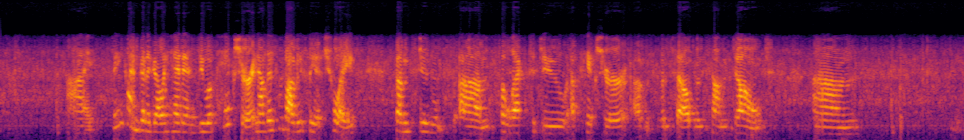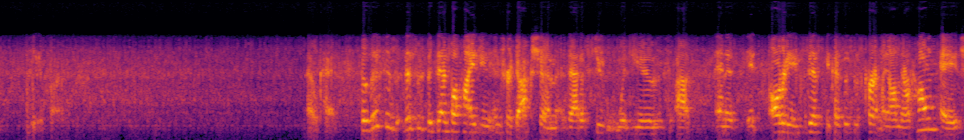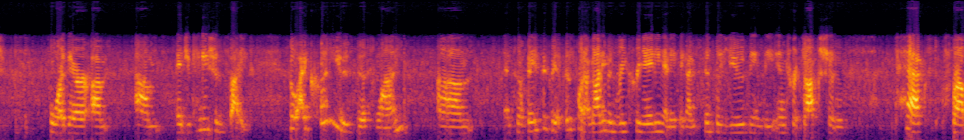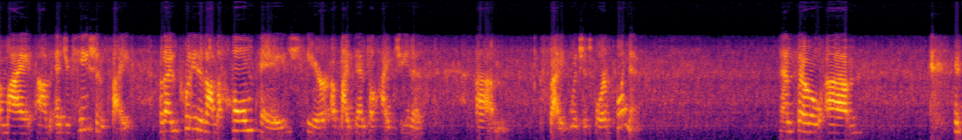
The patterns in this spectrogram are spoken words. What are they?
I think I'm going to go ahead and do a picture. Now this is obviously a choice. Some students um, select to do a picture of themselves and some don't. Okay. So this is, this is the dental hygiene introduction that a student would use, uh, and it, it already exists because this is currently on their home page for their um, um, education site. So I could use this one, um, and so basically at this point I'm not even recreating anything. I'm simply using the introduction text from my um, education site but I'm putting it on the home page here of my dental hygienist um, site, which is for employment. And so um,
